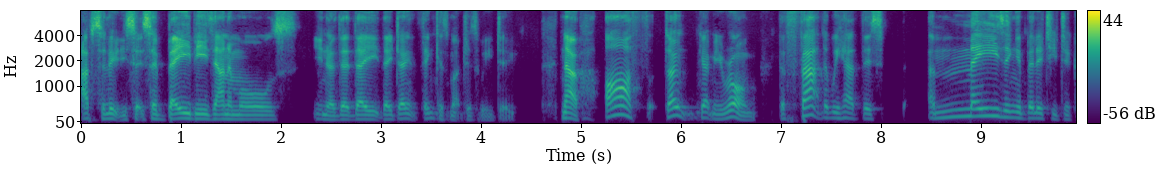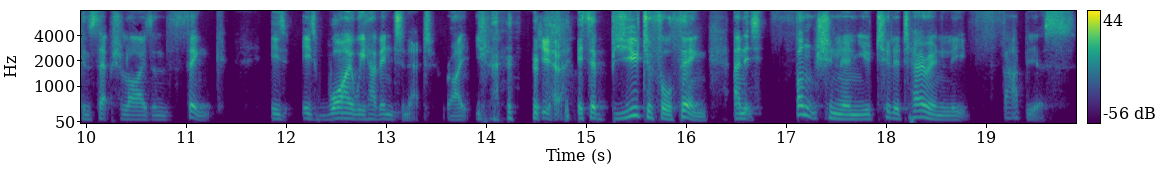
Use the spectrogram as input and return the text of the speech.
absolutely. So, so babies, animals, you know, that they, they don't think as much as we do. Now, our th- don't get me wrong, the fact that we have this amazing ability to conceptualize and think is is why we have internet, right? yeah, it's a beautiful thing, and it's functionally and utilitarianly fabulous.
